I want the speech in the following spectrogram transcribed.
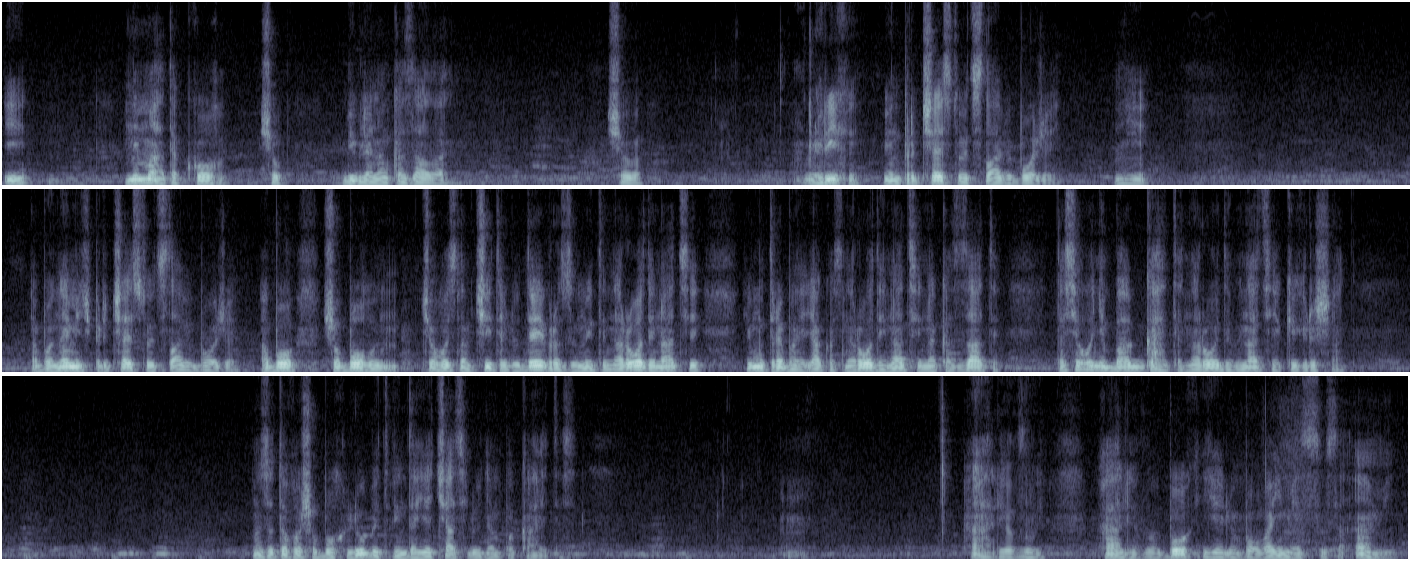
І нема такого, щоб Біблія нам казала, що гріхи він предшествує славі Божій. Ні. Або неміч предшествує славі Божій. Або щоб Богу чогось навчити людей, врозуміти народи, нації, йому треба якось народи і нації наказати. Та сьогодні багато народів і націй, які грішать. Ну, за того, що Бог любить, Він дає час людям покаятись. Халілуя. Халілуя. Бог є любов во ім'я Ісуса. Амінь.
